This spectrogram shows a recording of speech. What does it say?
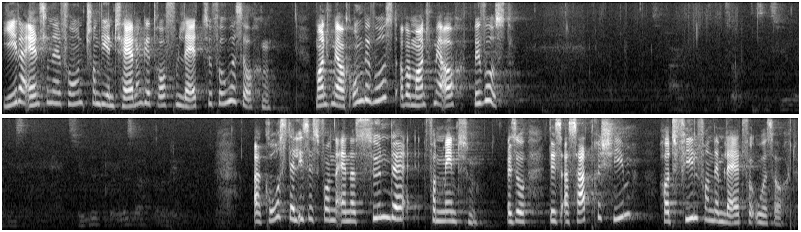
jeder einzelne von uns, schon die Entscheidung getroffen, Leid zu verursachen. Manchmal auch unbewusst, aber manchmal auch bewusst. ein Großteil ist es von einer Sünde von Menschen. Also das Assad-Regime hat viel von dem Leid verursacht,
